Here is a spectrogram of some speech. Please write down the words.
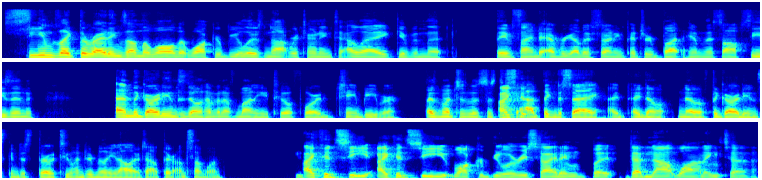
Seems like the writing's on the wall that Walker Buehler's not returning to LA, given that they've signed every other starting pitcher but him this offseason. And the Guardians don't have enough money to afford Shane Bieber. As much as it's just a I could- sad thing to say, I, I don't know if the Guardians can just throw $200 million out there on someone. I could see I could see Walker Buehler resigning, but them not wanting to.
